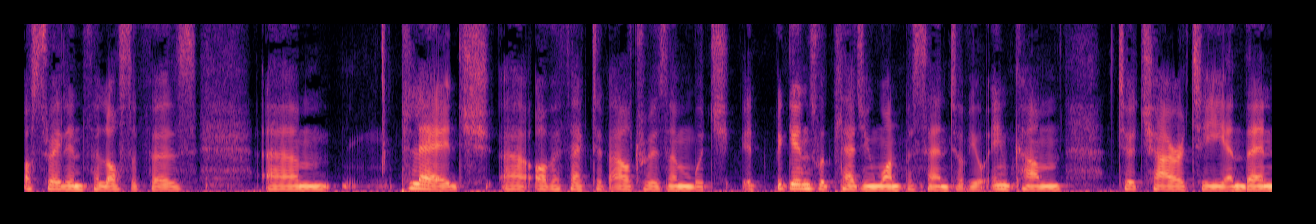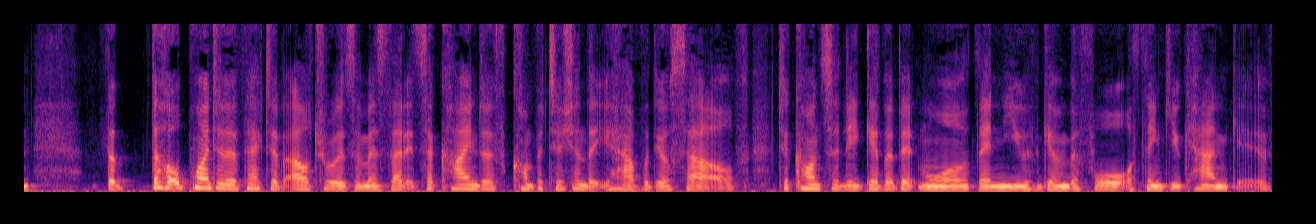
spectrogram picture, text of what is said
Australian philosopher's um, pledge uh, of effective altruism, which it begins with pledging 1% of your income to a charity. And then the, the whole point of effective altruism is that it's a kind of competition that you have with yourself to constantly give a bit more than you've given before or think you can give.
